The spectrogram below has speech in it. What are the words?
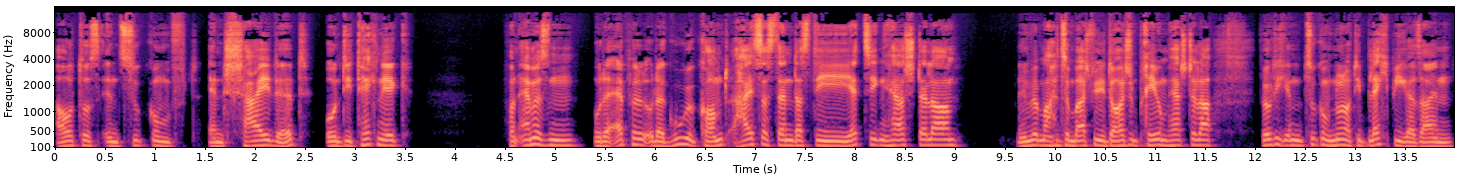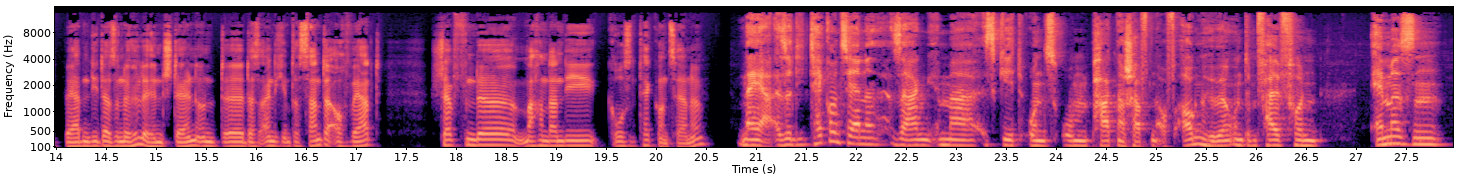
Autos in Zukunft entscheidet und die Technik von Amazon oder Apple oder Google kommt, heißt das denn, dass die jetzigen Hersteller, nehmen wir mal zum Beispiel die deutschen Premium-Hersteller, wirklich in Zukunft nur noch die Blechbieger sein werden, die da so eine Hülle hinstellen und äh, das eigentlich Interessante, auch wertschöpfende machen dann die großen Tech-Konzerne? Naja, also die Tech-Konzerne sagen immer, es geht uns um Partnerschaften auf Augenhöhe und im Fall von Amazon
